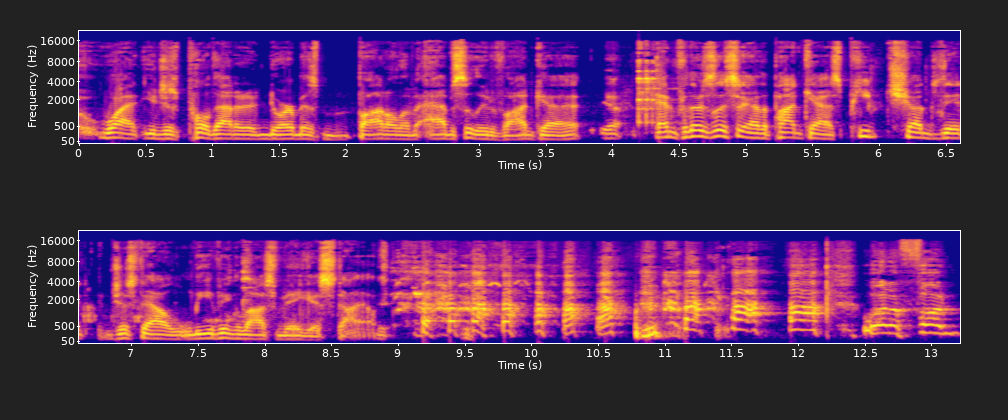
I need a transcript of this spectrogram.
what you just pulled out an enormous bottle of Absolut vodka. Yeah. And for those listening on the podcast, Pete chugs it just now, leaving Las Vegas style. what a fun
